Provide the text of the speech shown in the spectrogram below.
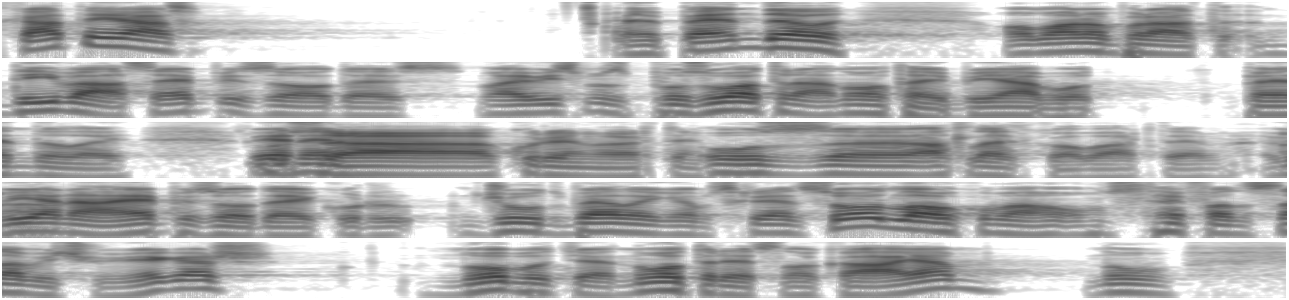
skatījās pendeli. Un, manuprāt, divās epizodēs, vai vismaz pusotrā, noteikti bija jābūt pendelei. Uz Vienā uh, kuriem vārtiem? uz uh, atletisko vārtiem. Vienā epizodē, kur Džūds Bellingams skrien sodu laukumā, un Stefans Savičs viņu vienkārši nobloķē, notriec no kājām. Nu, a-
